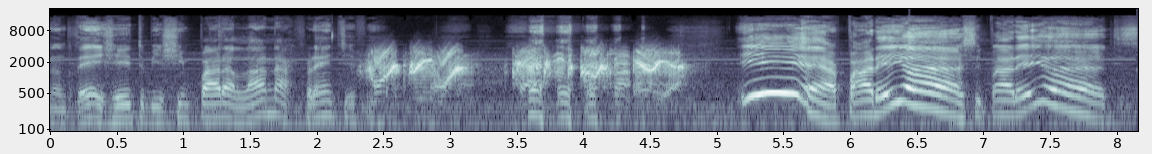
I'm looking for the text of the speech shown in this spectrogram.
Não tem jeito, o bichinho para lá na frente. Ih, é, parei antes, parei antes.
